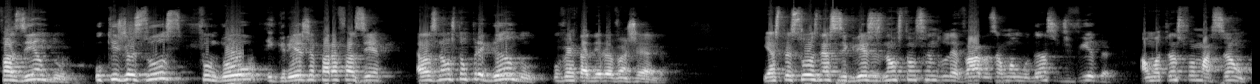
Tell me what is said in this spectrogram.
fazendo o que Jesus fundou igreja para fazer. Elas não estão pregando o verdadeiro evangelho. E as pessoas nessas igrejas não estão sendo levadas a uma mudança de vida, a uma transformação,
